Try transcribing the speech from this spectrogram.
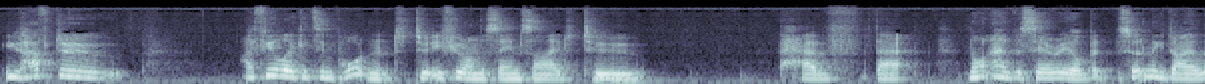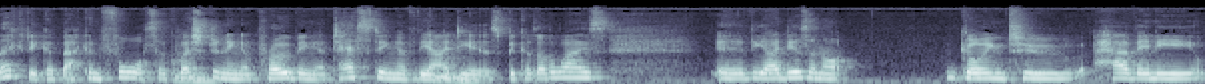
you have to i feel like it's important to if you're on the same side to hmm. have that not adversarial but certainly dialectic a back and forth a hmm. questioning a probing a testing of the hmm. ideas because otherwise uh, the ideas are not going to have any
